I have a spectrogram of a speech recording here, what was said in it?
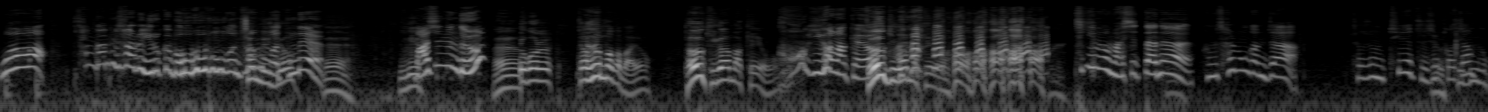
와, 생감자를 이렇게 먹어본 건 처음인 것 처음이죠? 같은데 예. 이게 맛있는데요? 예. 이거를 쪄서 먹어봐요. 더 기가 막혀요. 더 기가 막혀요. 더 기가 막혀요. 튀기면 맛있다는 그럼 설봉 감자 저 좀 튀겨 주실 거죠?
